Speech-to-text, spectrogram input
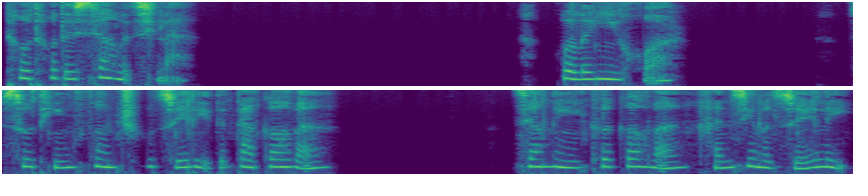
偷偷的笑了起来。过了一会儿，苏婷放出嘴里的大睾丸，将另一颗睾丸含进了嘴里。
